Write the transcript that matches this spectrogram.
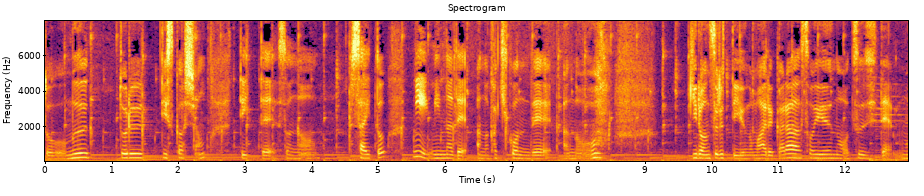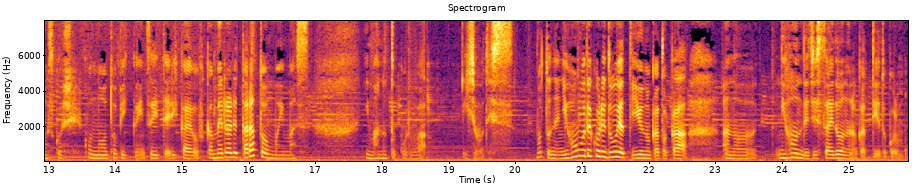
と、ムードルディスカッションって言ってそのサイトにみんなであの書き込んであの 議論するっていうのもあるからそういうのを通じてもう少しこのトピックについて理解を深められたらと思います。今のところは以上です。もっとね日本語でこれどうやって言うのかとかあの日本で実際どうなのかっていうところも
